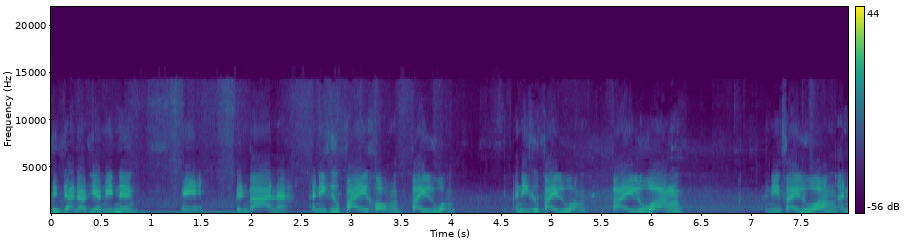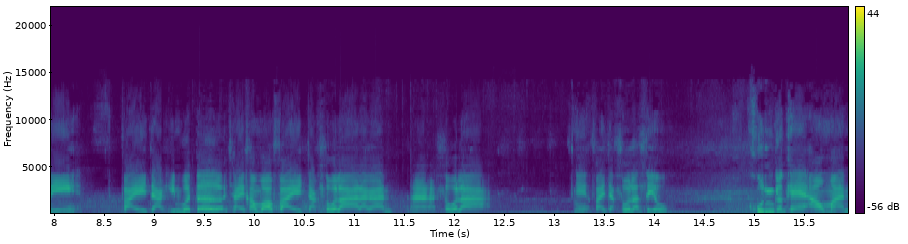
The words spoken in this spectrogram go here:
ติดจานดาวเทียมนิดนึงนี่เป็นบ้านนะ อันนี้คือไฟของไฟหลวง อันนี้คือไฟหลวง ไฟหลวง อันนี้ไฟหลวง อันนี้ไฟจากอินเวอร์เตอร์ ใช้คำว่าไฟจากโซล่าแล้วกัน อ่า โซล่าเนี่ยไฟจากโซล่าเซลล์ คุณก็แค่เอามัน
